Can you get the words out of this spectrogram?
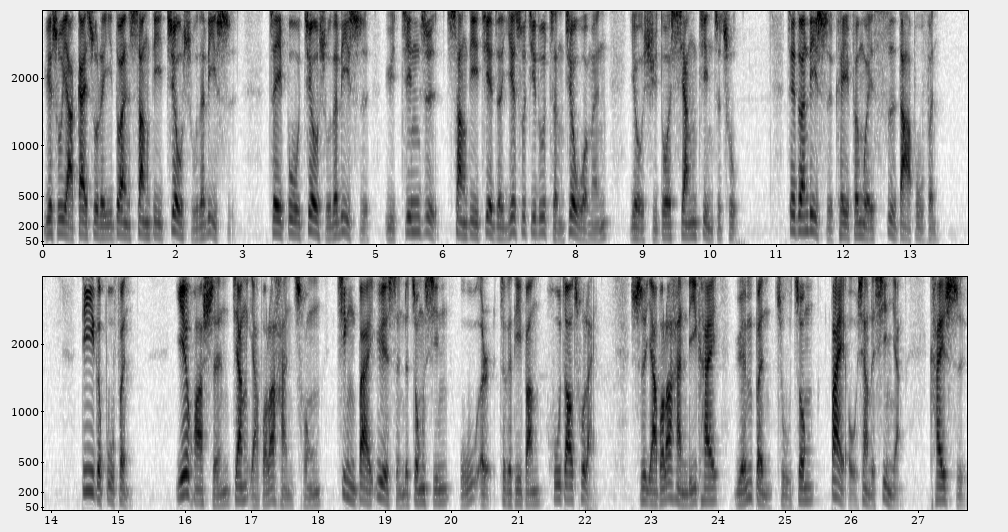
约书亚概述了一段上帝救赎的历史，这一部救赎的历史与今日上帝借着耶稣基督拯救我们有许多相近之处。这段历史可以分为四大部分。第一个部分，耶和华神将亚伯拉罕从敬拜月神的中心乌尔这个地方呼召出来，使亚伯拉罕离开原本祖宗拜偶像的信仰，开始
